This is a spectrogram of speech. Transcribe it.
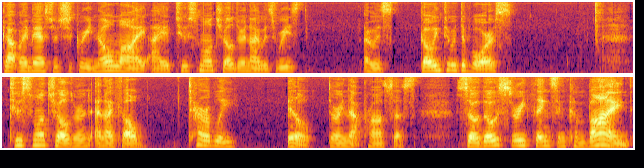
got my master's degree, no lie. I had two small children. I was, I was going through a divorce, two small children, and I fell terribly ill during that process. So those three things and combined,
